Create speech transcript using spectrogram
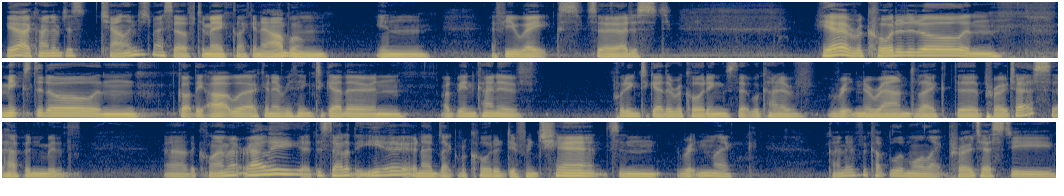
yeah, I kind of just challenged myself to make like an album in a few weeks. So I just yeah, recorded it all and mixed it all and got the artwork and everything together and I'd been kind of putting together recordings that were kind of written around like the protests that happened with uh, the climate rally at the start of the year, and I'd like recorded different chants and written like kind of a couple of more like protesty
